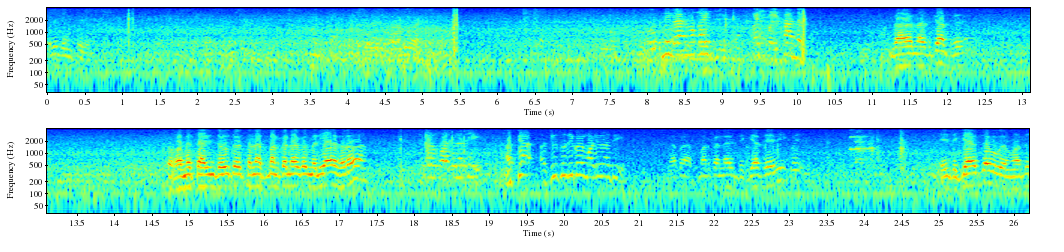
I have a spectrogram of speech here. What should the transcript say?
બધું બંધ થઈ જાય. રોજની ગ્રાન્ટમાં કઈ કઈ પૈસા નથી ગાળાના તો ક્યાં છે તો અમે ચાલી જવું તો તને અપમાન કરનાર કોઈ મળી આવે ખરો? એ તો મળ્યું નથી. અત્યાર હજુ સુધી કોઈ મળ્યું નથી. અપમાન કરનારી જગ્યા છે એવી કોઈ? એ જગ્યાએ જવું એમાં તો?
